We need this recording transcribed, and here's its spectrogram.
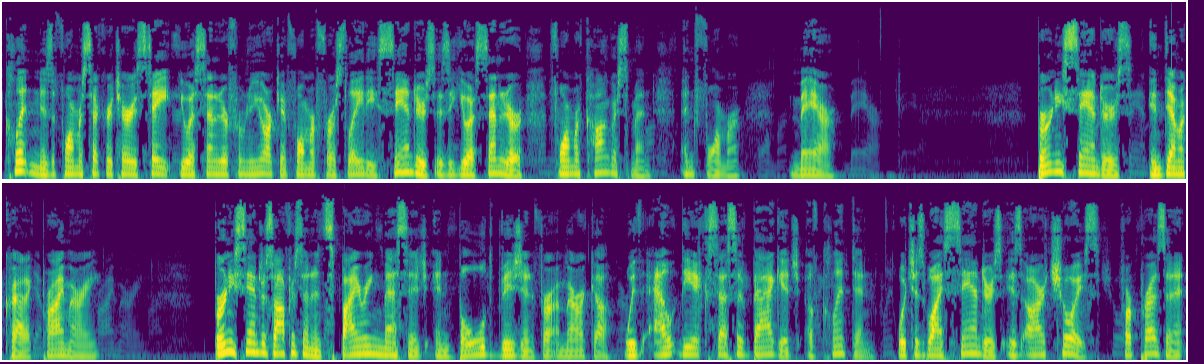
Clinton is a former Secretary of State, U.S. Senator from New York, and former First Lady. Sanders is a U.S. Senator, former Congressman, and former Mayor. Bernie Sanders in Democratic primary. Bernie Sanders offers an inspiring message and bold vision for America without the excessive baggage of Clinton, which is why Sanders is our choice for president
